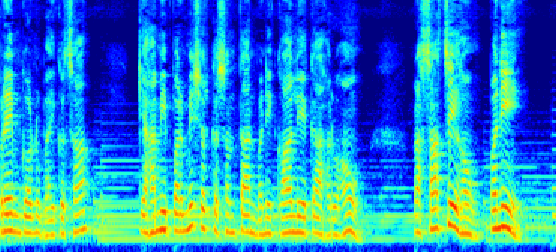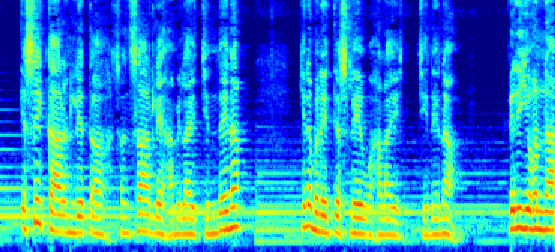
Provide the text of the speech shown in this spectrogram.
प्रेम गर्नुभएको छ कि हामी परमेश्वरका सन्तान भनी कहलिएकाहरू हौँ र साँच्चै हौँ? पनि यसै कारणले त संसारले हामीलाई चिन्दैन किनभने त्यसले उहाँलाई चिनेन। फेरि योहन्ना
